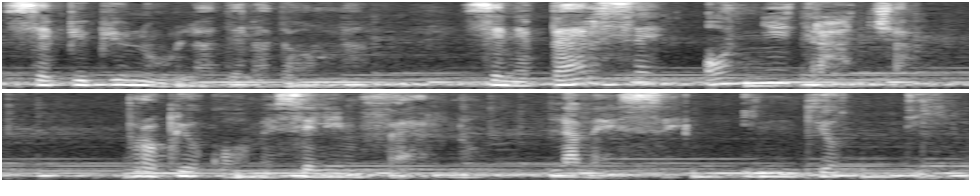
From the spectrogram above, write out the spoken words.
seppe più nulla della donna, se ne perse ogni traccia, proprio come se l'inferno l'avesse inghiottita.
